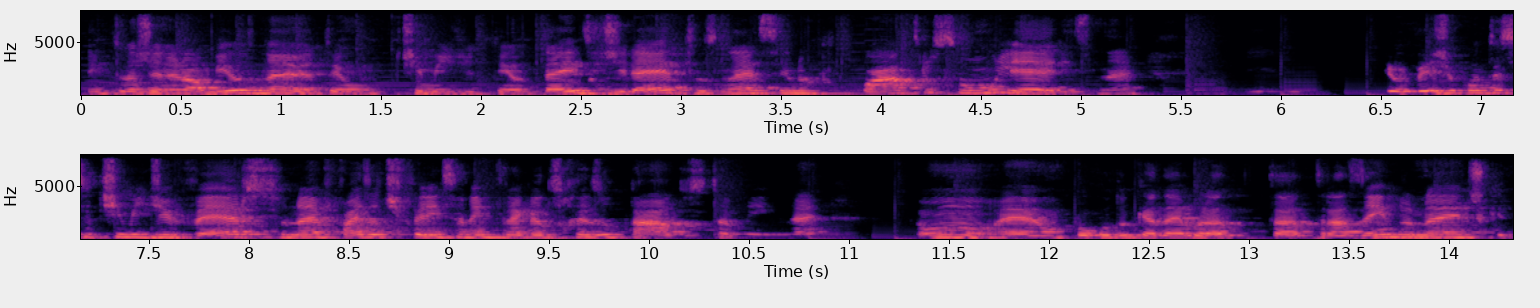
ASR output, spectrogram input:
Dentro da General Mills, né, eu tenho um time de tenho 10 diretos, né, sendo que quatro são mulheres, né. Eu vejo quanto esse time diverso, né, faz a diferença na entrega dos resultados também, né. Então, é um pouco do que a Débora está trazendo, né, de que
